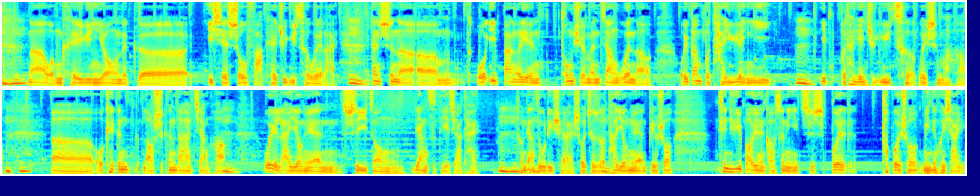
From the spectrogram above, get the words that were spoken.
嗯、那我们可以运用那个一些手法，可以去预测未来。嗯，但是呢，呃，我一般而言，同学们这样问呢，我一般不太愿意，嗯，一不太愿意去预测，为什么哈？嗯、呃，我可以跟老师跟大家讲哈，嗯、未来永远是一种量子叠加态。从量子物理学来说，就是说，它永远，比如说，天气预报永远告诉你，只是不会，它不会说明天会下雨，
